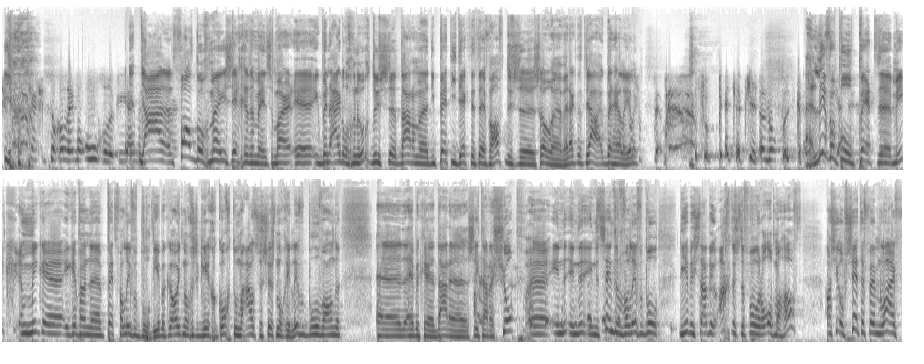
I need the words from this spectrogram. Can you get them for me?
Dan krijg je toch alleen maar ongelukken. Jij Ja, het valt nog mee, zeggen de mensen. Maar ik ben ijdel genoeg. Dus daarom, die pet die dekt het even af. Dus zo werkt het. Ja, ik ben heel eerlijk. Een Liverpool pet, eh, Mick. Eh, Mick eh, ik heb een eh, pet van Liverpool. Die heb ik ooit nog eens een keer gekocht toen mijn oudste zus nog in Liverpool woonde. Eh, heb ik, eh, daar eh, zit daar een shop eh, in, in, de, in het centrum van Liverpool. Die heb ik, staat nu achterstevoren op mijn hoofd. Als je op ZFM Live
